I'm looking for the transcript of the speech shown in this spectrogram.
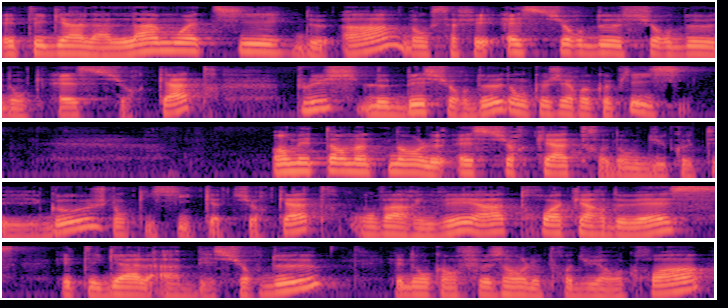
est égal à la moitié de A. Donc ça fait S sur 2 sur 2, donc S sur 4 plus le b sur 2, donc que j'ai recopié ici. En mettant maintenant le s sur 4 donc du côté gauche, donc ici 4 sur 4, on va arriver à 3 quarts de s est égal à b sur 2. Et donc en faisant le produit en croix,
